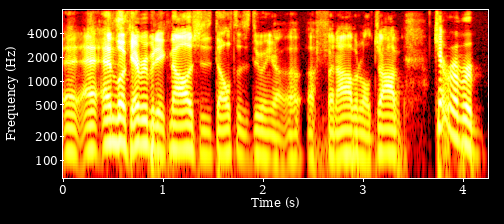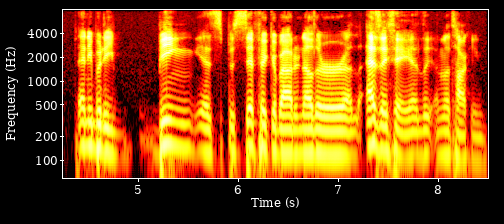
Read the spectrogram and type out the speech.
And, and, look, everybody acknowledges Delta's doing a, a phenomenal job. I can't remember anybody being as specific about another, as I say, I'm not talking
